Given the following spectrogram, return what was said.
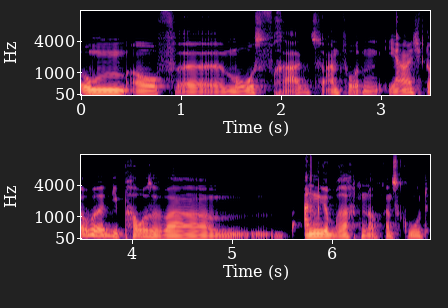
Um auf äh, Moos Frage zu antworten, ja, ich glaube, die Pause war ähm, angebracht und auch ganz gut.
